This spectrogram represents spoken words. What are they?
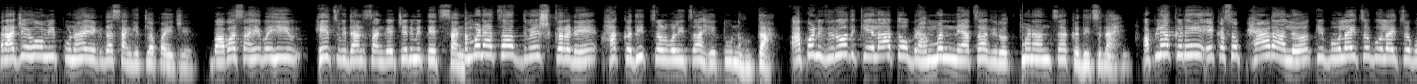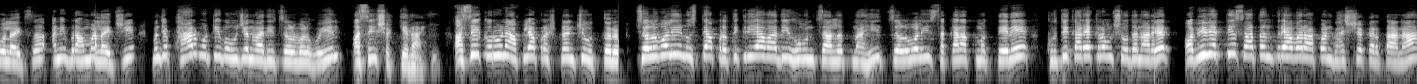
राजे हो मी पुन्हा एकदा सांगितलं पाहिजे. बाबासाहेबही हेच विधान सांगायचे आणि मी तेच सांग ब्राह्मणाचा द्वेष करणे हा कधीच चळवळीचा हेतू नव्हता. आपण विरोध केला तो ब्राह्मण्याचा विरोध ब्राह्मणांचा कधीच नाही. आपल्याकडे एक असं फॅड आलं की बोलायचं बोलायचं बोलायचं आणि ब्राह्मणाची म्हणजे फार मोठी बहुजनवादी चळवळ होईल असे शक्य नाही. असे करून आपल्या प्रश्नांची उत्तर. चळवळी नुसत्या प्रतिक्रियावादी होऊन चालत नाही. चळवळी सकारात्मकतेने कृती कार्यक्रम शोधणारे अभिव्यक्ती स्वातंत्र्यावर आपण भाष्य करताना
